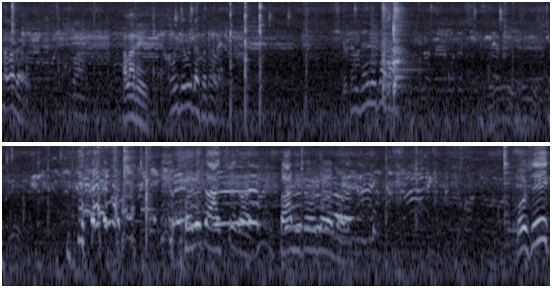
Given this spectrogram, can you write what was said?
থালা দাও। থালা নেই। ওই যে ওই দেখো থালা। পানি তো কৌশিক!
